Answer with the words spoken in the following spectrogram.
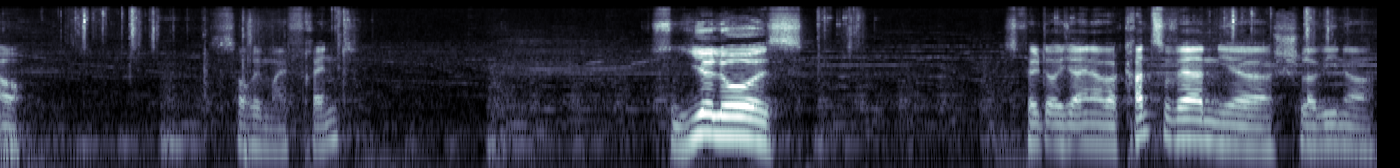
Oh. Sorry, my friend. Was ist denn hier los? Fällt euch ein, aber krank zu werden, ihr Schlawiner.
